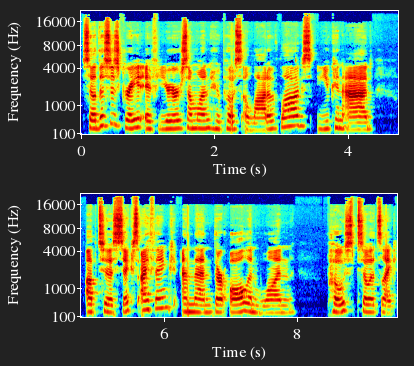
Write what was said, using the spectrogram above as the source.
So, this is great if you're someone who posts a lot of blogs. You can add up to six, I think, and then they're all in one post. So, it's like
